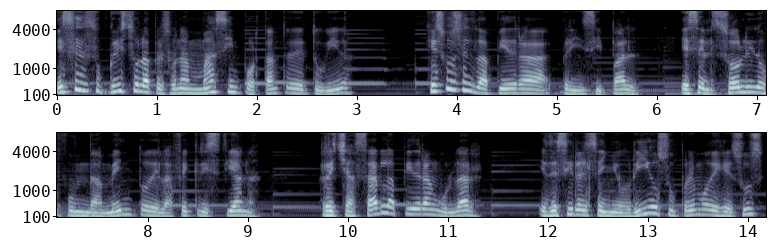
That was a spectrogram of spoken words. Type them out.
¿Es Jesucristo la persona más importante de tu vida? Jesús es la piedra principal, es el sólido fundamento de la fe cristiana. Rechazar la piedra angular, es decir, el señorío supremo de Jesús,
